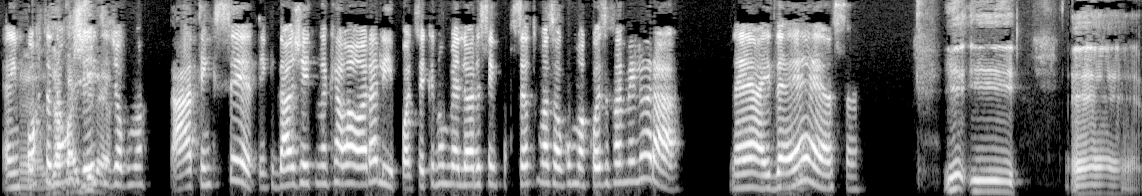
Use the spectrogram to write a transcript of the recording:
É, importa é, dar um jeito direto. de alguma... Ah, tem que ser, tem que dar jeito naquela hora ali. Pode ser que não melhore 100%, mas alguma coisa vai melhorar. Né? A ideia é essa. E, e é,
